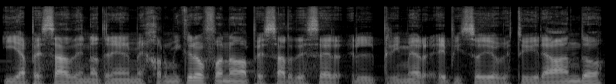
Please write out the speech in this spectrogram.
Y a pesar de no tener el mejor micrófono, a pesar de ser el primer episodio que estoy grabando,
